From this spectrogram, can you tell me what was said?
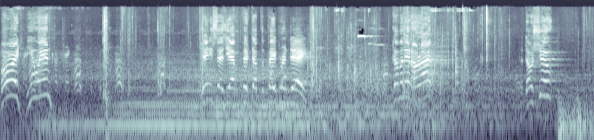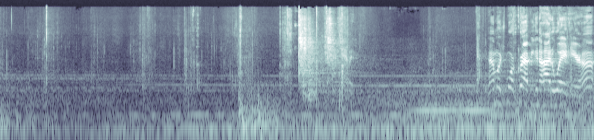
Boyd, you in? Janie says you haven't picked up the paper in days. Coming in, all right? Now don't shoot! How much more crap you gonna hide away in here, huh?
